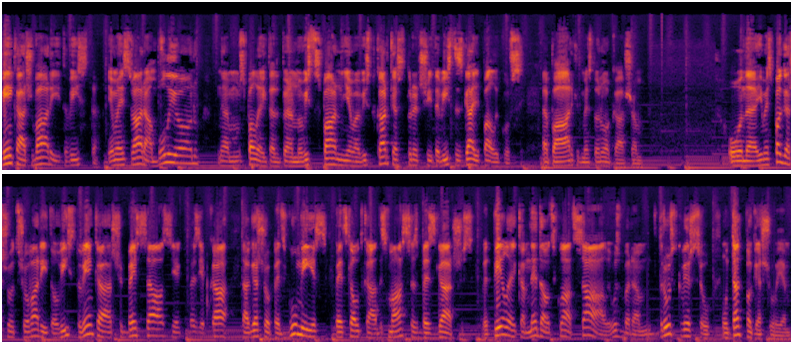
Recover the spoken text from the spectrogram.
vienkārši vārīta vista. Ja mēs vārām buļļonu, mums paliek tāda, piemēram, no vistas pārniņiem vai vistu karkas, tur ir šī vistas gaļa palikusi pāri, kad mēs to nokāšam. Un, ja mēs pagaršotu šo varīto vistu vienkārši bez sāls, ja bez jebkā, tā garšo pēc gumijas, pēc kaut kādas masas, bez garšas. Bet pieliekam nedaudz klāt sāli, uzbaram drusku virsū un tad pagaršojam.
